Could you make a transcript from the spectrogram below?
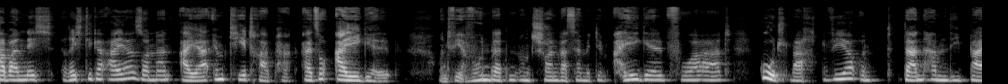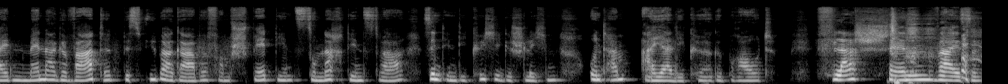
aber nicht richtige Eier, sondern Eier im Tetrapack, also Eigelb. Und wir wunderten uns schon, was er mit dem Eigelb vorhat. Gut, machten wir und dann haben die beiden Männer gewartet, bis Übergabe vom Spätdienst zum Nachtdienst war, sind in die Küche geschlichen und haben Eierlikör gebraut. Flaschenweise.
